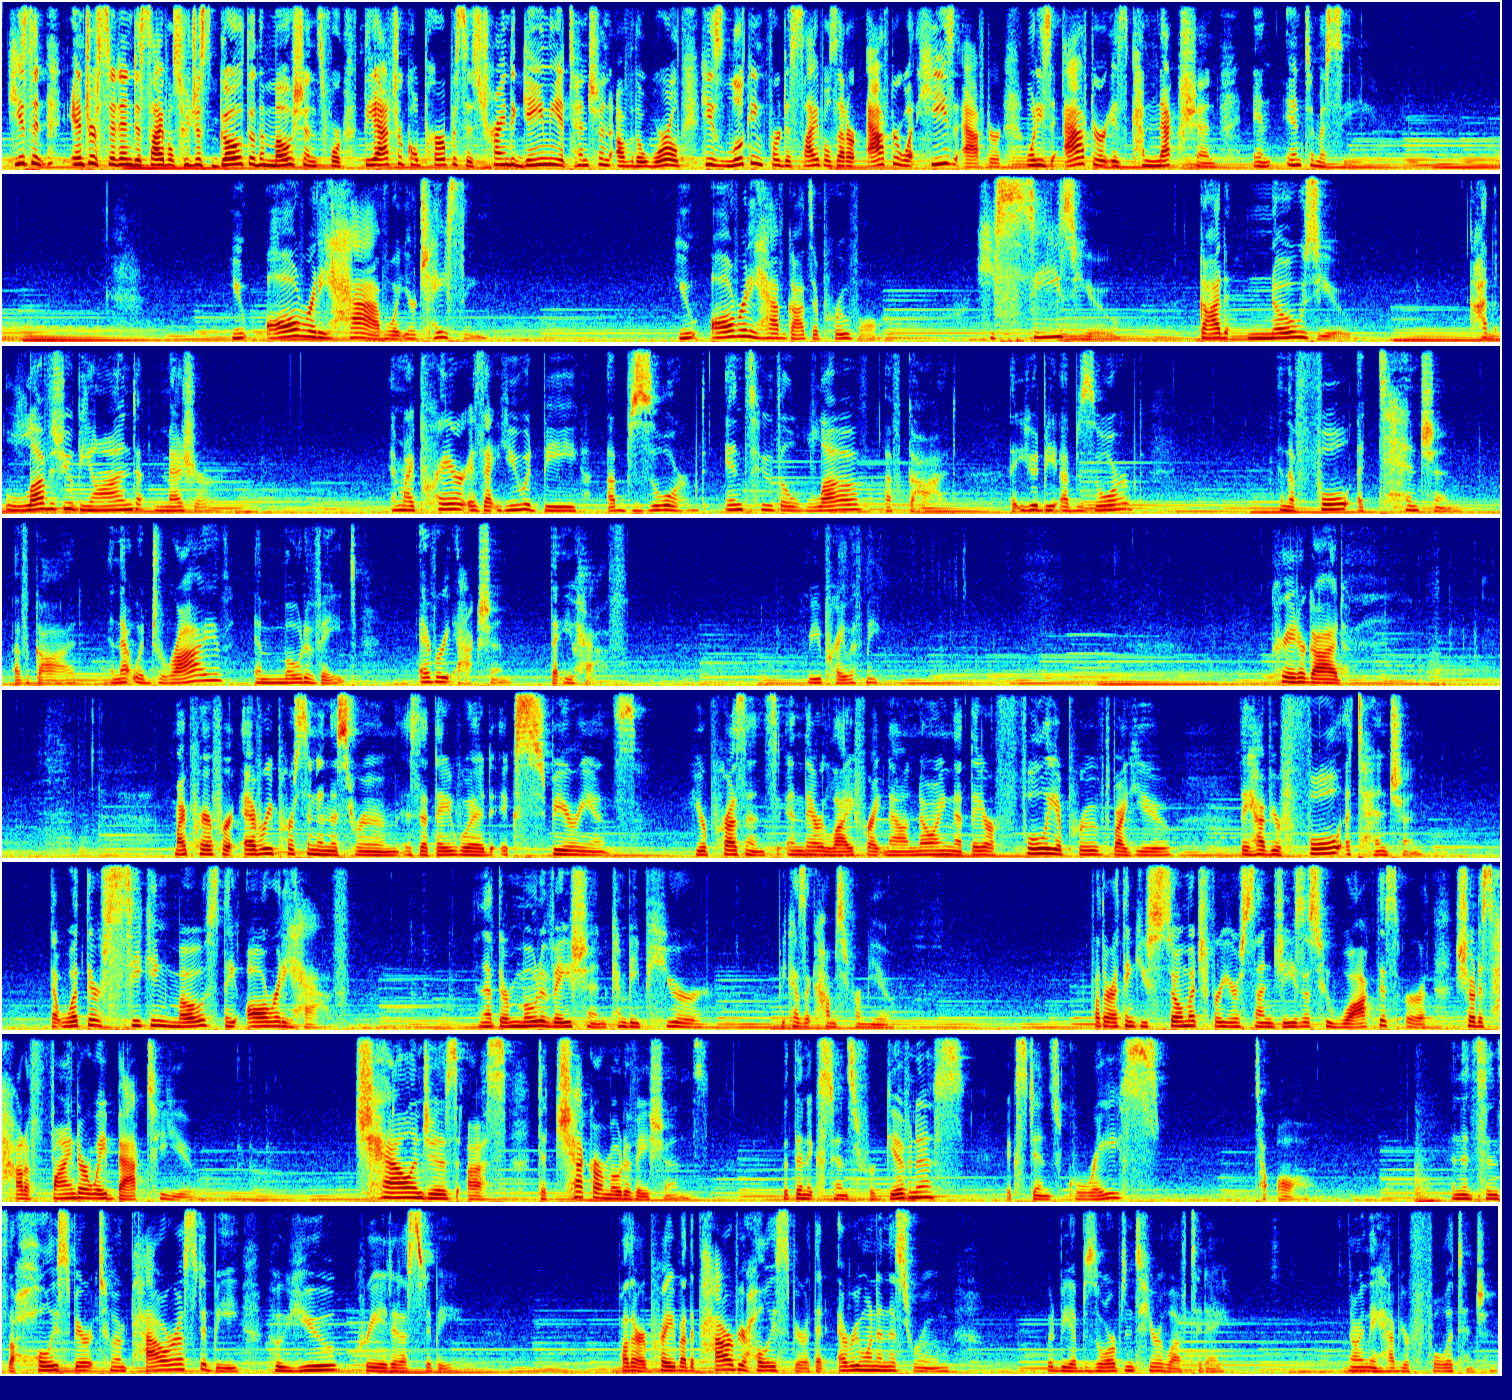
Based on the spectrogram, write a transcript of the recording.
He isn't interested in disciples who just go through the motions for theatrical purposes, trying to gain the attention of the world. He's looking for disciples that are after what he's after. What he's after is connection and intimacy. You already have what you're chasing. You already have God's approval. He sees you. God knows you. God loves you beyond measure. And my prayer is that you would be absorbed into the love of God, that you would be absorbed in the full attention of God, and that would drive and motivate every action that you have. Will you pray with me? Creator God, my prayer for every person in this room is that they would experience your presence in their life right now, knowing that they are fully approved by you. They have your full attention, that what they're seeking most, they already have, and that their motivation can be pure because it comes from you. Father, I thank you so much for your son, Jesus, who walked this earth, showed us how to find our way back to you, challenges us to check our motivations, but then extends forgiveness, extends grace to all. And then sends the Holy Spirit to empower us to be who you created us to be. Father, I pray by the power of your Holy Spirit that everyone in this room would be absorbed into your love today, knowing they have your full attention.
